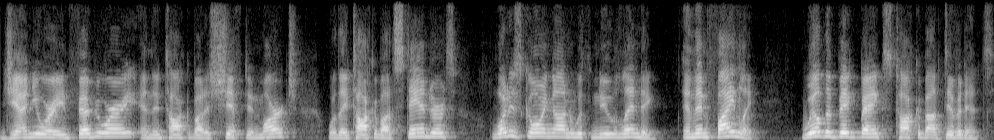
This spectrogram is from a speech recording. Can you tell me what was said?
January and February and then talk about a shift in March? Will they talk about standards? What is going on with new lending? And then finally, will the big banks talk about dividends?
